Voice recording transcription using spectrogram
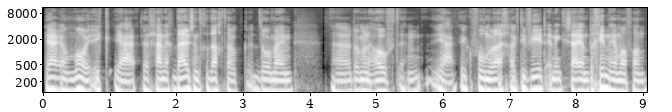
Ja, heel mooi. Ik, ja, er gaan echt duizend gedachten ook door mijn, uh, door mijn hoofd. En ja, ik voel me wel echt geactiveerd. En ik zei aan het begin helemaal van...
